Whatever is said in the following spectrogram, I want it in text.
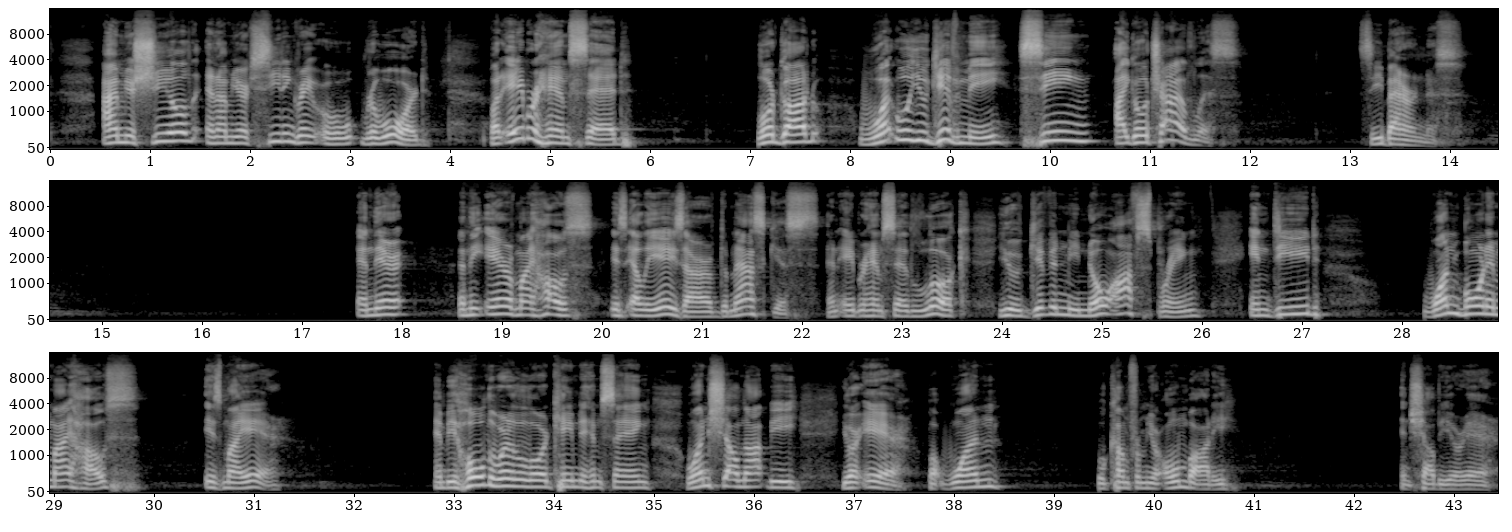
I'm your shield and I'm your exceeding great reward. But Abraham said, Lord God, what will you give me, seeing I go childless? See barrenness. And there, and the heir of my house is Eliezer of Damascus. And Abraham said, Look, you have given me no offspring. Indeed, one born in my house is my heir. And behold, the word of the Lord came to him, saying, One shall not be your heir, but one will come from your own body and shall be your heir.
